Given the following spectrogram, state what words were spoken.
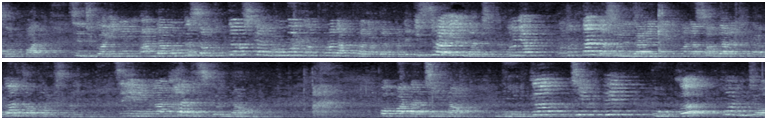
keempat. Saya juga ingin anda menggesa untuk teruskan membuat produk-produk daripada Israel dan sekutunya untuk tanda solidariti kepada saudara kita Gaza Palestin seiring dengan hadis keenam. Pepatah Cina, Ningke, cimpit, puke, ponco,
